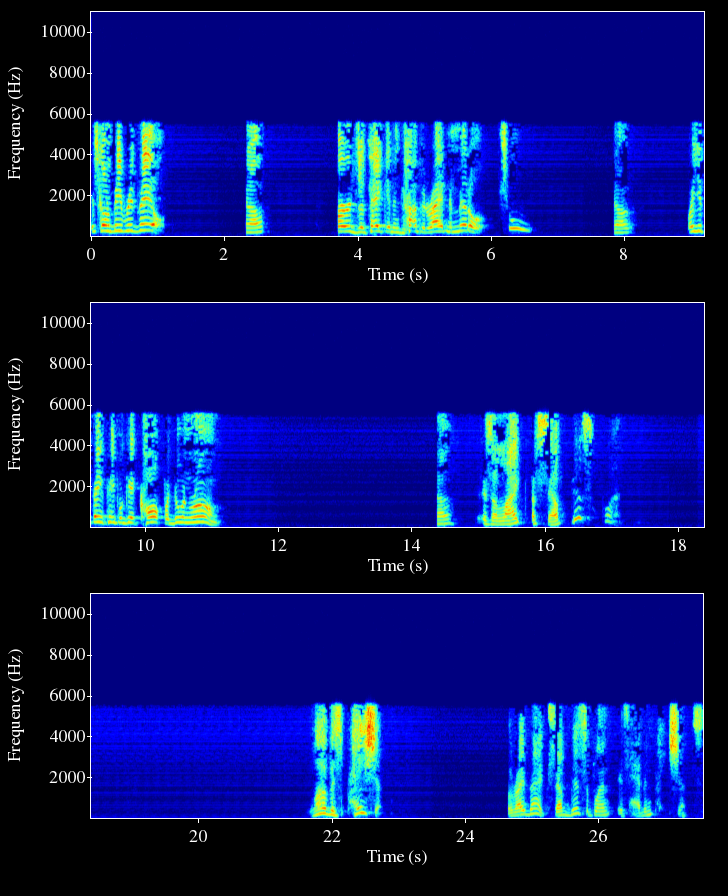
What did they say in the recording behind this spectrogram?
It's going to be revealed. You know, birds are taken and drop it right in the middle. You know, do you think people get caught for doing wrong? Know, it's a lack of self-discipline. Love is patient. But right back, self-discipline is having patience.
